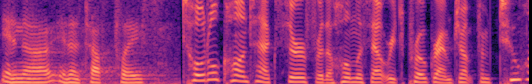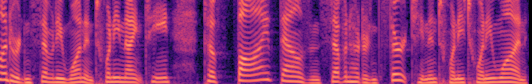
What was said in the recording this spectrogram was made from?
in, a, in a tough place. Total contacts served for the homeless outreach program jumped from 271 in 2019 to 5,713 in 2021.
